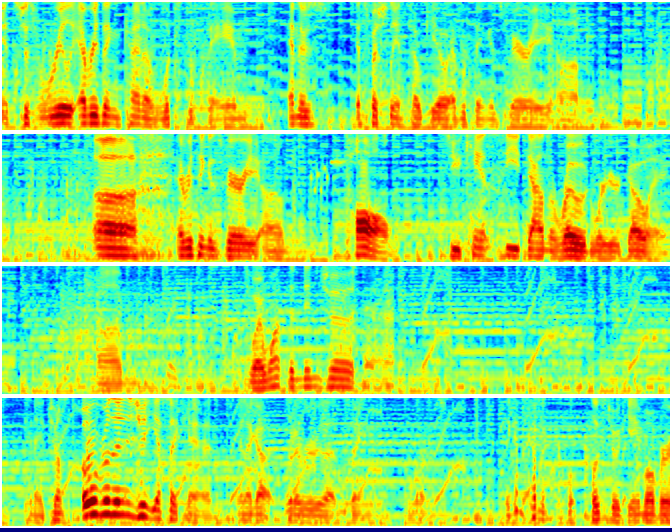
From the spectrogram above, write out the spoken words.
it's just really everything kind of looks the same, and there's especially in Tokyo, everything is very um, uh, everything is very um, tall, so you can't see down the road where you're going. Um, do I want the ninja? Nah. Can I jump over the ninja? Yes, I can. And I got whatever that thing was. I think I'm coming cl- close to a game over.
